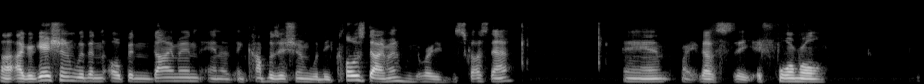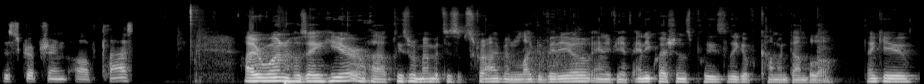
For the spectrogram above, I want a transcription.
Uh, aggregation with an open diamond and, composition with the closed diamond. We already discussed that. And right, that's a, a formal description of class. Hi everyone, Jose here. Uh, please remember to subscribe and like the video. And if you have any questions, please leave a comment down below. Thank you.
